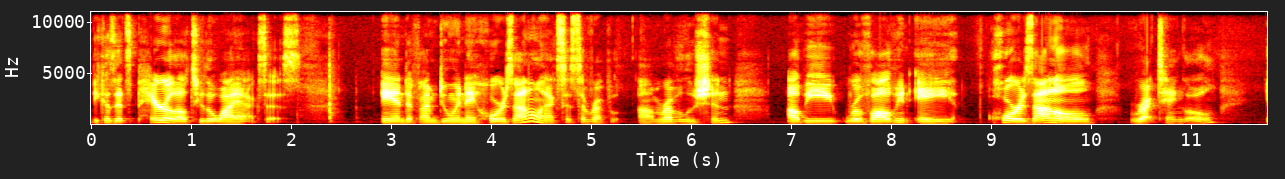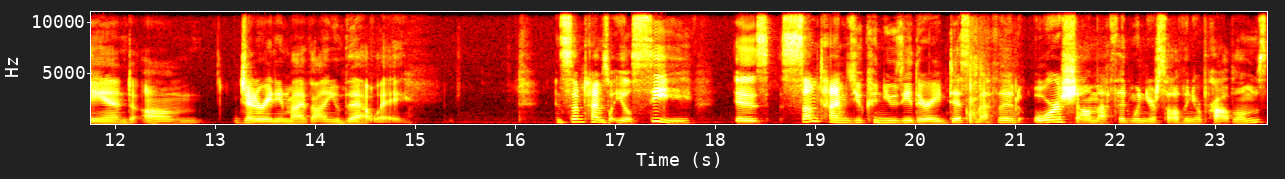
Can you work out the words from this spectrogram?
because it's parallel to the y-axis. And if I'm doing a horizontal axis of um, revolution, I'll be revolving a horizontal rectangle and um, generating my volume that way. And sometimes what you'll see is sometimes you can use either a disk method or a shell method when you're solving your problems.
